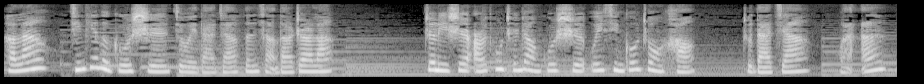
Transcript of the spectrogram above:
好啦，今天的故事就为大家分享到这儿啦。这里是儿童成长故事微信公众号，祝大家晚安。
